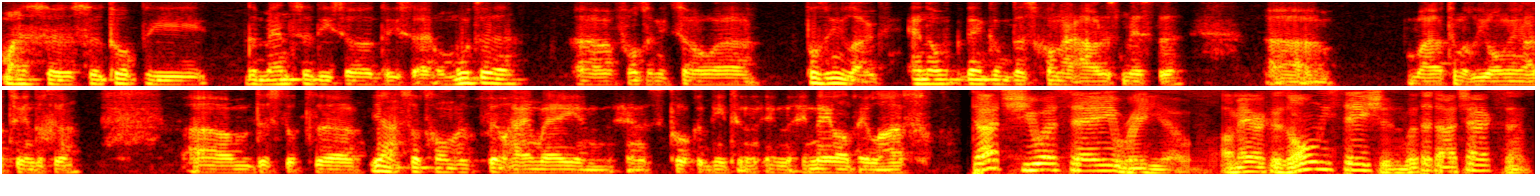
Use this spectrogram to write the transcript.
maar ze, ze trok die, de mensen die ze, die ze ontmoette, uh, vond ze niet zo, uh, vond ze niet leuk. En ook, ik denk ook dat ze gewoon haar ouders miste. Uh, we waren toen nog jong in haar twintigen. Um, dus dat, ja, ze had gewoon veel heimwee en, en ze trok het niet in, in, in Nederland helaas. Dutch USA Radio, America's only station with a Dutch accent.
